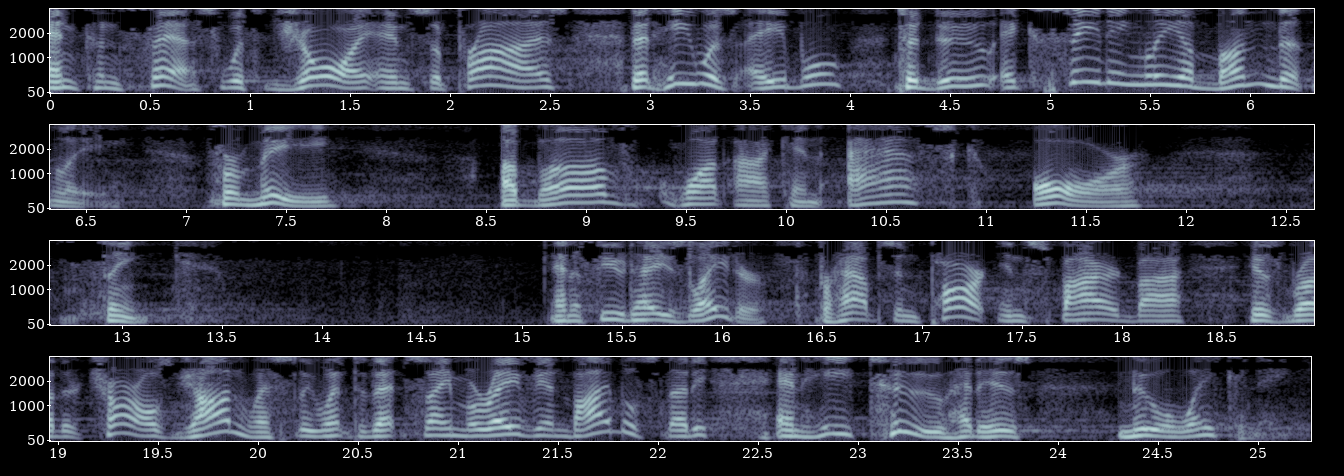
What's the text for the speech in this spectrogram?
and confess with joy and surprise that He was able to do exceedingly abundantly for me above what I can ask or think. And a few days later, perhaps in part inspired by his brother Charles, John Wesley went to that same Moravian Bible study and he too had his new awakening.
